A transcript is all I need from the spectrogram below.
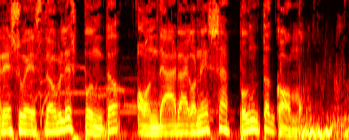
www.ondaaragonesa.com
